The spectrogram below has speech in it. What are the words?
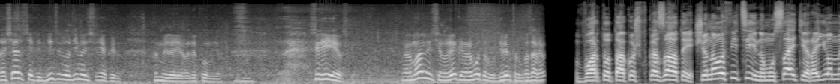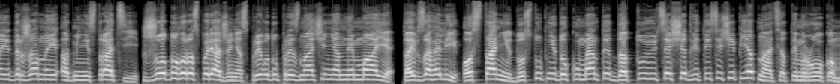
А зараз як Дмитрий Володимирович, як він, фамілія його, не пам'ятаю. Сергієвський. Нормальний чоловік, він працював директором базару. Варто також вказати, що на офіційному сайті районної державної адміністрації жодного розпорядження з приводу призначення немає. Та й взагалі останні доступні документи датуються ще 2015 роком.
